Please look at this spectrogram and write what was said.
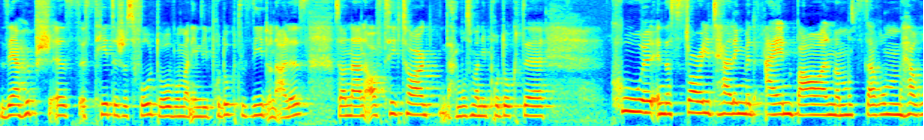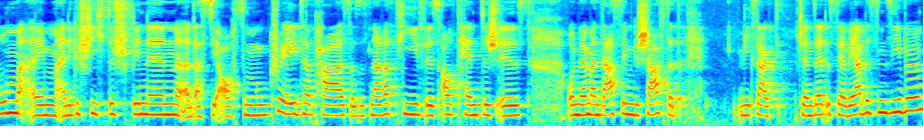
sehr hübsches, ästhetisches Foto, wo man eben die Produkte sieht und alles, sondern auf TikTok, da muss man die Produkte cool in das Storytelling mit einbauen. Man muss darum herum eben eine Geschichte spinnen, äh, dass die auch zum Creator passt, dass es narrativ ist, authentisch ist. Und wenn man das eben geschafft hat, wie gesagt, Gen Z ist sehr werbesensibel,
